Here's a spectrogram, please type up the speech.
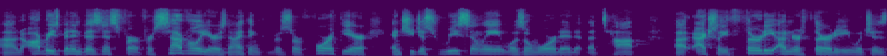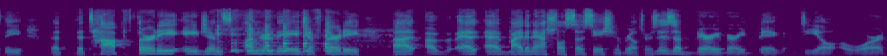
Um, Aubrey's been in business for, for several years now. I think it was her fourth year, and she just recently was awarded the top uh, actually 30 under 30, which is the the, the top 30 agents under the age of 30 uh, uh, uh, by the National Association of Realtors. This is a very very big deal award.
